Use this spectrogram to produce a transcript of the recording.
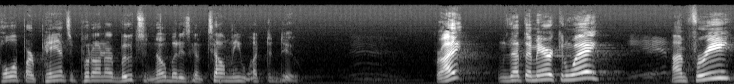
pull up our pants and put on our boots, and nobody's going to tell me what to do. Mm. Right? Is that the American way? I'm free.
